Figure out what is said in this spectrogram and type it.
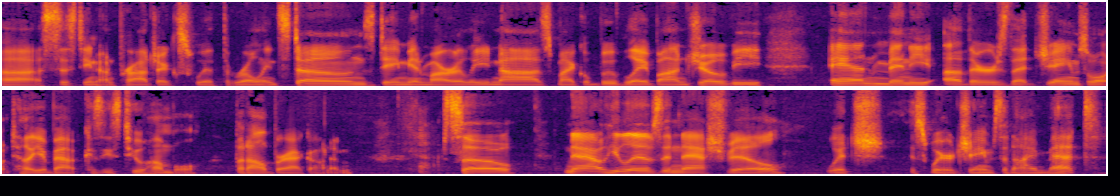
uh, assisting on projects with the Rolling Stones, Damian Marley, Nas, Michael Bublé, Bon Jovi, and many others that James won't tell you about because he's too humble, but I'll brag on him. So now he lives in Nashville, which is where James and I met,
